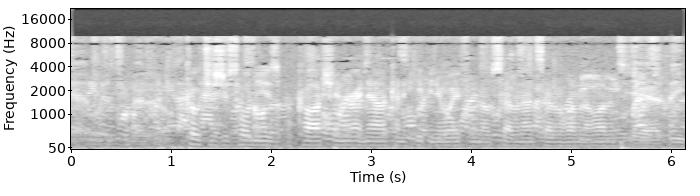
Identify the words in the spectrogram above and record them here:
yeah, it wasn't too bad at all. Coach is just holding you as a precaution right now, kind of keeping you away from those seven on seven, 11 on 11 Yeah, I think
